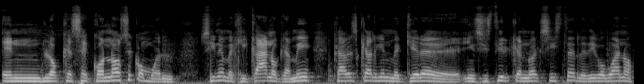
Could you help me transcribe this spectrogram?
en lo que se conoce como el cine mexicano, que a mí cada vez que alguien me quiere insistir que no existe, le digo, bueno,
